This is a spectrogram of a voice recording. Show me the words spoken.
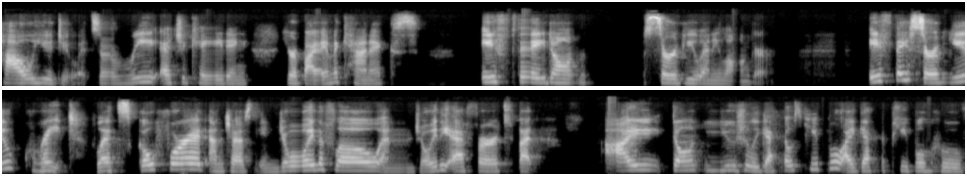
how you do it. So, re educating your biomechanics. If they don't serve you any longer. If they serve you, great. Let's go for it and just enjoy the flow and enjoy the effort. But I don't usually get those people. I get the people who've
